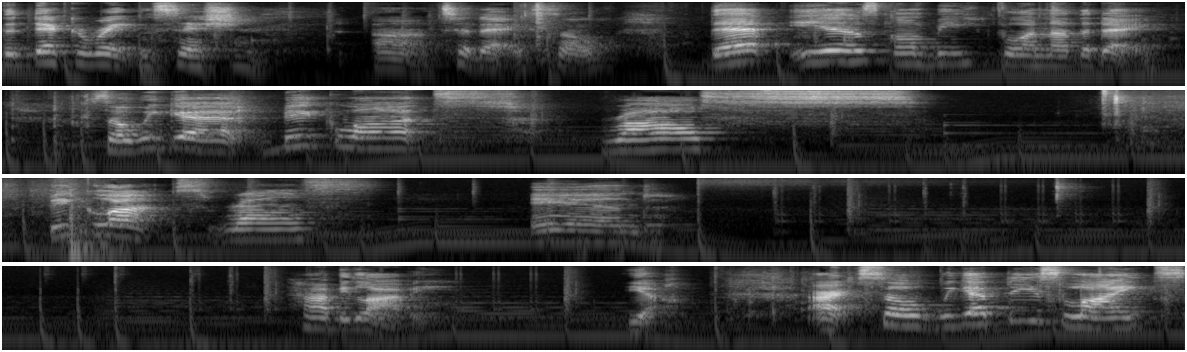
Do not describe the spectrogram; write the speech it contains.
the decorating session uh, today. So that is gonna be for another day. So we got Big Lots, Ross, Big Lots, Ross, and Hobby Lobby yeah. All right so we got these lights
